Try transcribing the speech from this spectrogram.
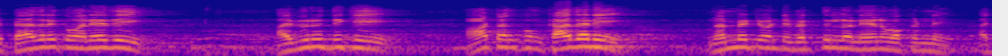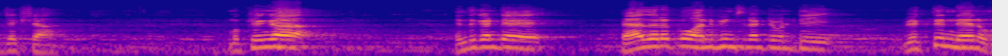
పేదరికం అనేది అభివృద్ధికి ఆటంకం కాదని నమ్మేటువంటి వ్యక్తుల్లో నేను ఒకడిని అధ్యక్ష. ముఖ్యంగా ఎందుకంటే పేదరికం అనిపించినటువంటి వ్యక్తిని నేను.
